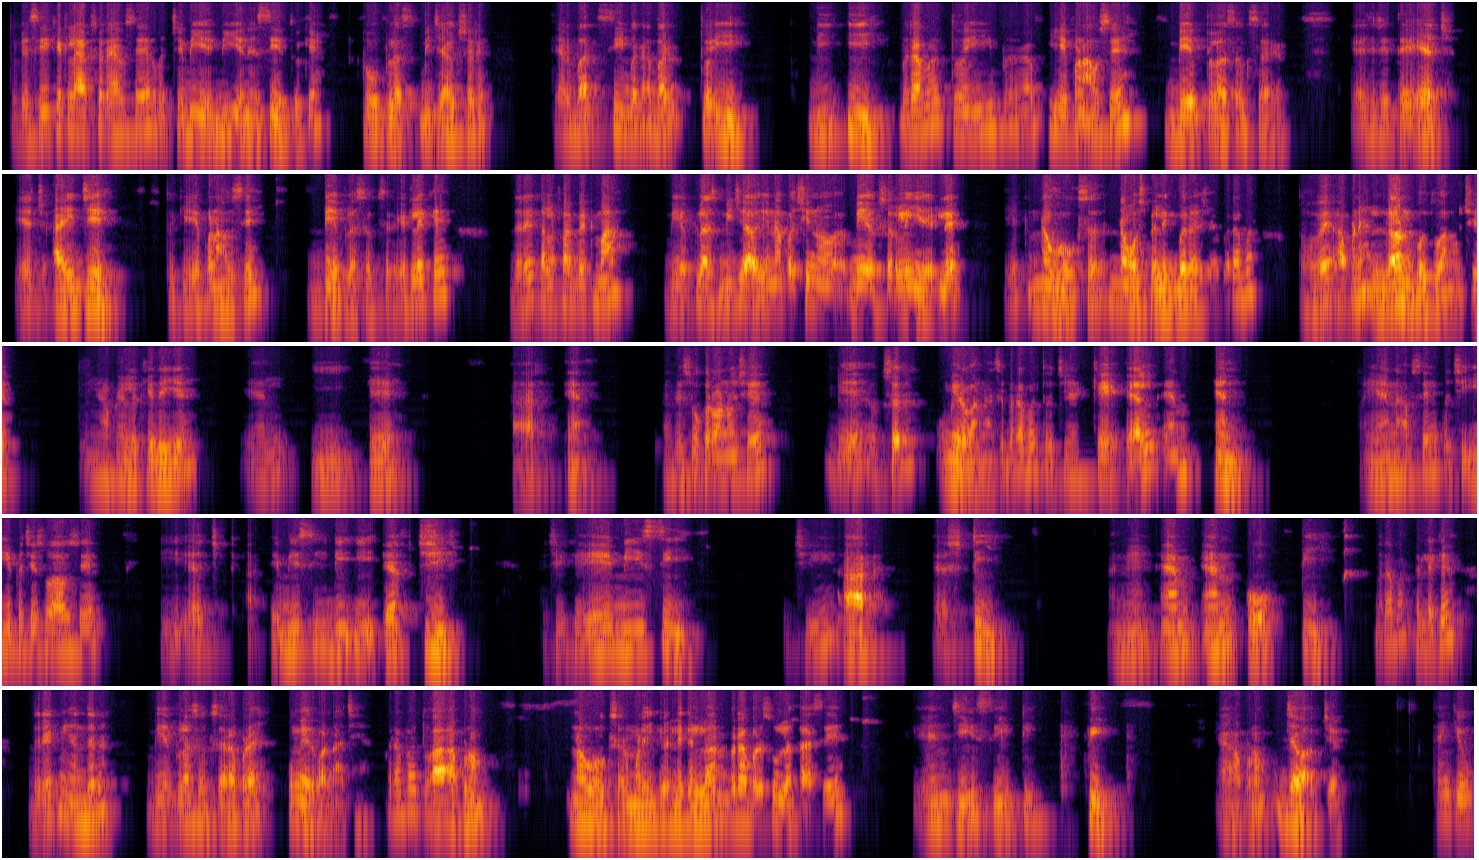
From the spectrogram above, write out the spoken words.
તો કે સી કેટલા અક્ષરે આવશે? વચ્ચે બી એ, બી અને સી તો કે ટુ પ્લસ બીજા અક્ષરે. ત્યારબાદ સી બરાબર તો ઈ, ડી, ઈ. બરાબર? તો ઈ બરાબર એ પણ આવશે બે પ્લસ અક્ષરે. એ જ રીતે એચ એચ આઈ જે, તો કે એ પણ આવશે બે પ્લસ અક્ષરે. એટલે કે દરેક અલ્ફાબેટમાં બે પ્લસ બીજા એના પછીનો બે અક્ષર લઈએ એટલે એક નવો અક્ષર, નવો સ્પેલિંગ બને છે, બરાબર? તો હવે આપણે લર્ન ગોતવાનું છે. તો અહીંયા આપણે લખી દઈએ L E A R N હવે શું કરવાનું છે? બે અક્ષર ઉમેરવાના છે, બરાબર? તો છે કે એલ એમ એન એન આવશે, પછી ઈ પછી શું આવશે? E H A B C D E F G પછી કે એ બી સી પછી આર એસ ટી અને એમ એન ઓ પી બરાબર? એટલે કે દરેકની અંદર બે પ્લસ અક્ષર આપણે ઉમેરવાના છે. બરાબર? તો આ આપણો નવો અક્ષર મળી ગયો. એટલે કે લર્ન બરાબર શું લખાશે? N G C T P આ આપણો જવાબ છે. Thank you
